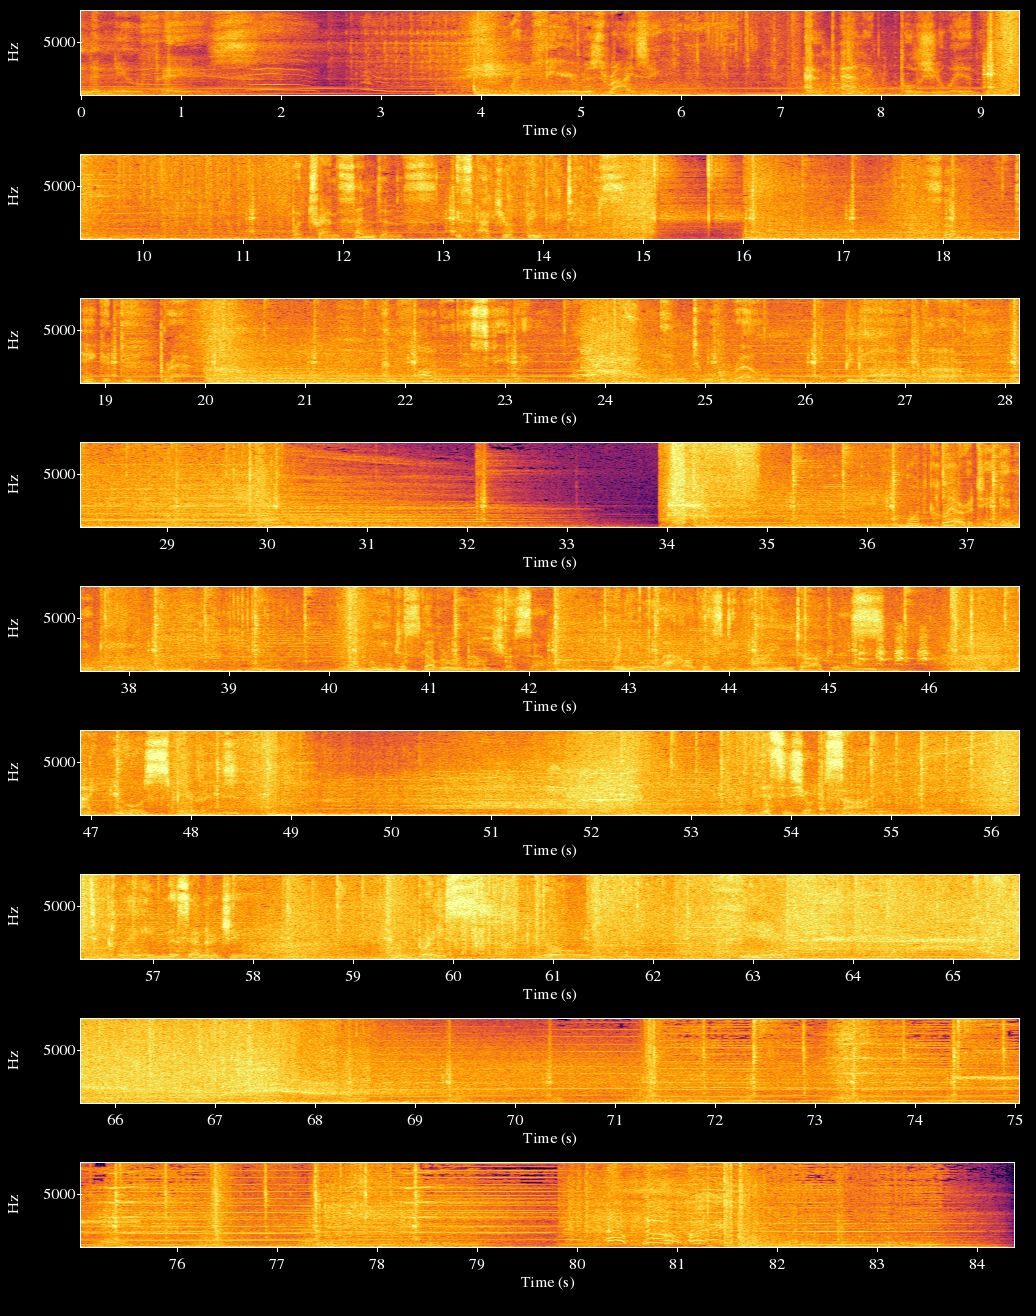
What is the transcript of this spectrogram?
a new phase. When fear is rising and panic pulls you in. But transcendence is at your fingertips. So, take a deep breath and follow this feeling What clarity can you gain? What will you discover about yourself when you allow this divine darkness to ignite your spirit? This is your sign to claim this energy and embrace no, no!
